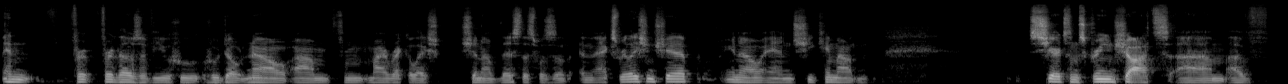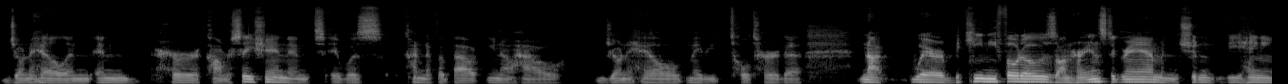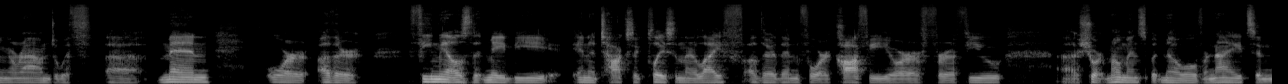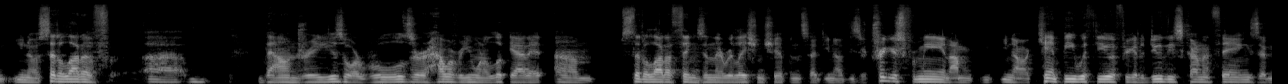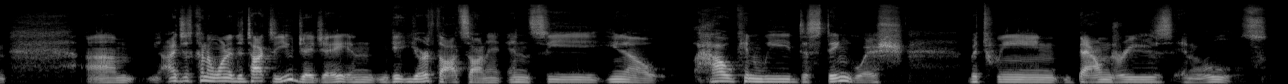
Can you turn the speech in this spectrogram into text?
and for for those of you who who don't know, um, from my recollection of this, this was an ex relationship, you know, and she came out and shared some screenshots um, of Jonah Hill and and her conversation, and it was kind of about you know how Jonah Hill maybe told her to not wear bikini photos on her Instagram and shouldn't be hanging around with uh, men or other females that may be in a toxic place in their life other than for coffee or for a few uh, short moments but no overnights and you know set a lot of uh, boundaries or rules or however you want to look at it. Um, said a lot of things in their relationship and said, you know, these are triggers for me and I'm, you know, I can't be with you if you're going to do these kind of things. And um, I just kind of wanted to talk to you, JJ, and get your thoughts on it and see, you know, how can we distinguish between boundaries and rules?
